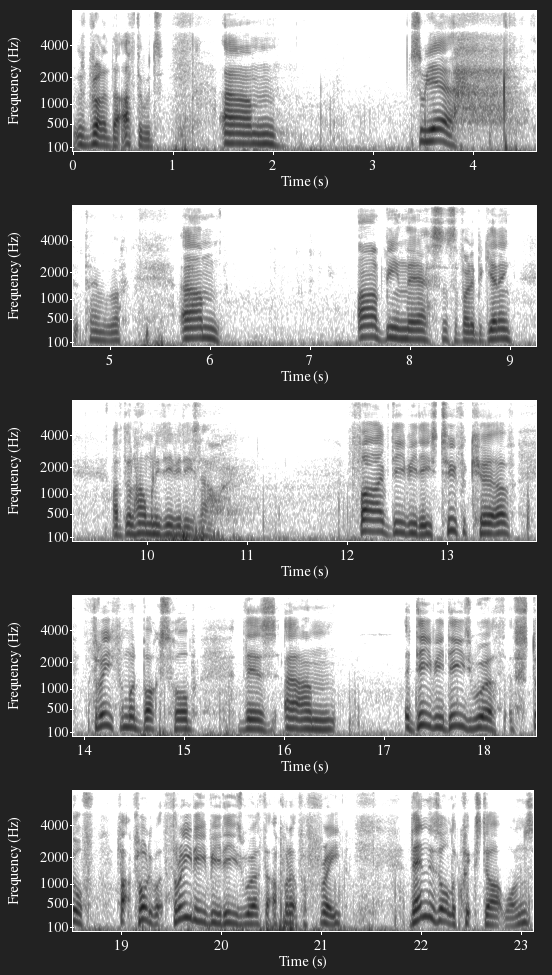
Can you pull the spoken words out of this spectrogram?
It was branded that afterwards. Um, so yeah, time we got? Um, I've been there since the very beginning. I've done how many DVDs now? Five DVDs, two for Kurv, three for Mudbox Hub. There's um, a DVD's worth of stuff. In fact, probably about three DVDs worth that I put up for free. Then there's all the quick start ones,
